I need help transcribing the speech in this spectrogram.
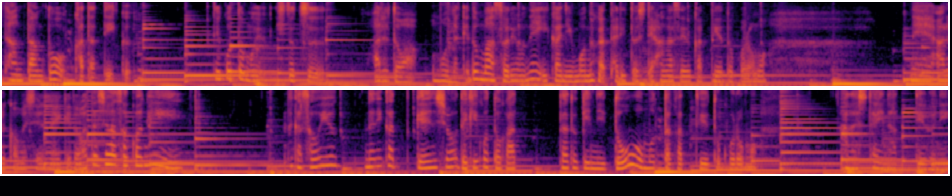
淡々と語っていく。っていうことも一つあるとは思うんだけどまあそれをねいかに物語として話せるかっていうところもねあるかもしれないけど私はそこになんかそういう何か現象出来事があった時にどう思ったかっていうところも話したいなっていうふうに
